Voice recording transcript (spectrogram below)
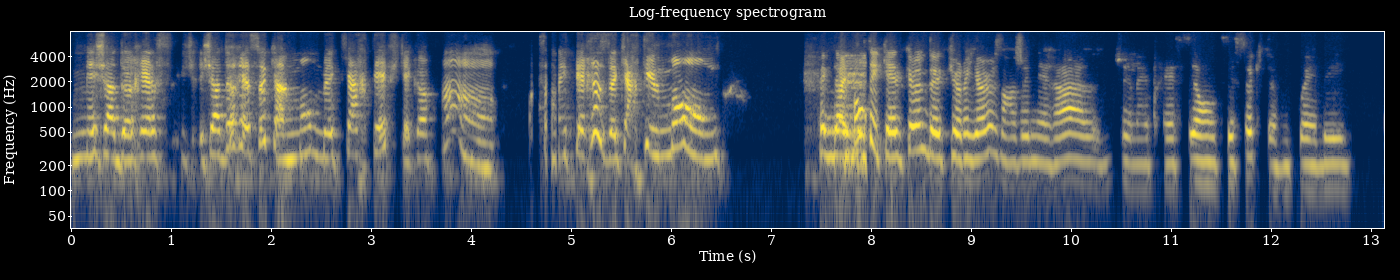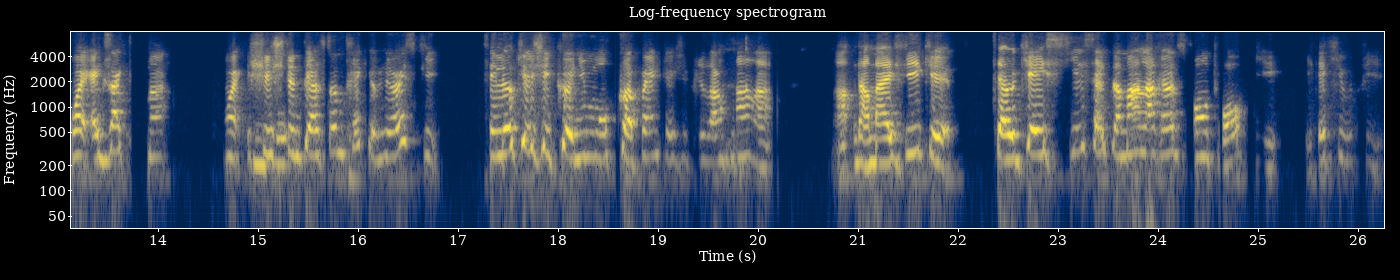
mais j'adorais, j'adorais ça quand le monde me cartait, puis j'étais comme, ah, ça m'intéresse de carter le monde. Fait que dans le fond, tu es quelqu'un de curieuse en général, j'ai l'impression. C'est ça qui t'a beaucoup aidé. Oui, exactement. Ouais, je, suis une personne très curieuse, puis c'est là que j'ai connu mon copain que j'ai présentement dans, ma vie, que c'est un caissier simplement à l'arrière du comptoir, puis il était cute. Puis,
